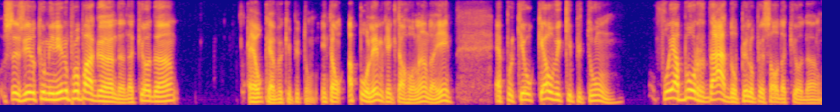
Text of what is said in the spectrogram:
Vocês viram que o menino propaganda da Kyodan é o Kelvin Kiptum. Então, a polêmica que está rolando aí é porque o Kelvin Kiptum foi abordado pelo pessoal da Kyodan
